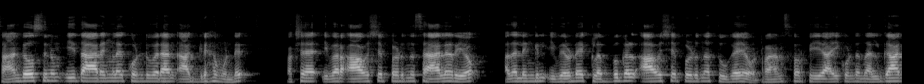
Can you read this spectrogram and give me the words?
സാന്റോസിനും ഈ താരങ്ങളെ കൊണ്ടുവരാൻ ആഗ്രഹമുണ്ട്. പക്ഷേ ഇവർ ആവശ്യപ്പെടുന്ന സാലറിയോ അതല്ലെങ്കിൽ ഇവരുടെ ക്ലബ്ബുകൾ ആവശ്യപ്പെടുന്ന തുകയോ ട്രാൻസ്ഫർ ഫീ ആയിക്കൊണ്ട് നൽകാൻ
